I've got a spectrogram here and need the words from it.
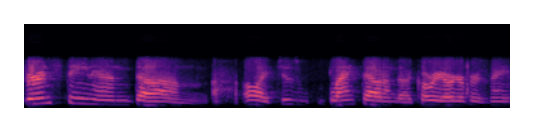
Bernstein and um, oh, I just blanked out on the choreographer's name.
